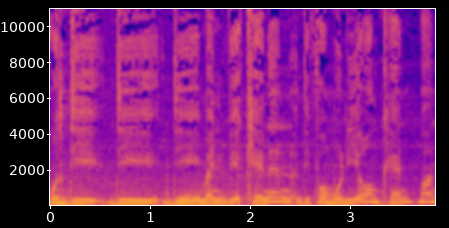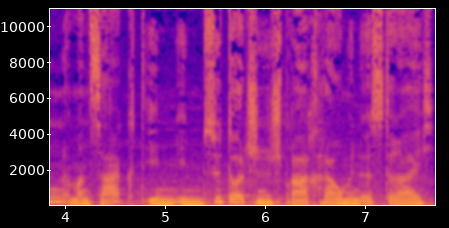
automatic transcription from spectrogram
Und die, die, die, ich meine, wir kennen, die Formulierung kennt man, man sagt im, im süddeutschen Sprachraum in Österreich,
